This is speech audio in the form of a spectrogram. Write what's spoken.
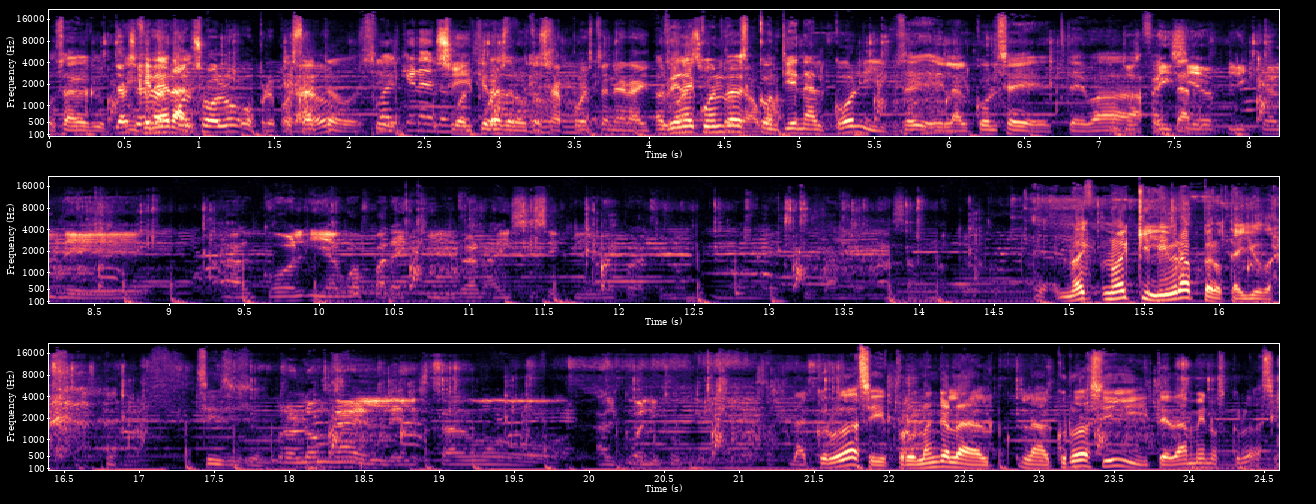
o sea, Ya en sea general. alcohol solo o preparado. Exacto, sí. Cualquiera de los Sí, dos. cualquiera de los dos. O sea, puedes tener ahí Al fin de cuentas contiene alcohol y pues, el alcohol se te va a Entonces ahí afectar. sí aplica el de alcohol y agua para equilibrar. Ahí sí se equilibra para que no, no le estés dando más a uno que a otro. Eh, No, no equilibra, pero te ayuda. Sí, sí, sí. Prolonga el, el estado alcohólico que vas a La cruda sí, prolonga la, la cruda sí y te da menos cruda sí.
